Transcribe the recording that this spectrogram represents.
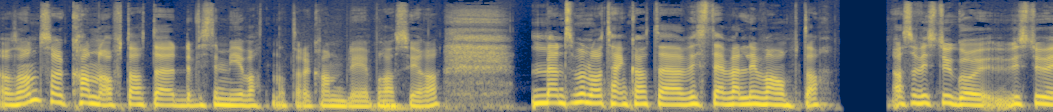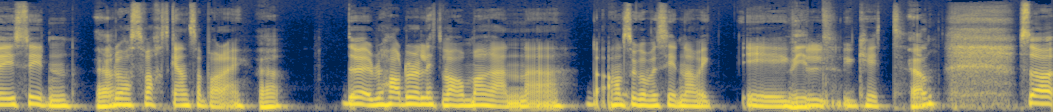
og sånn, så kan det ofte at det, hvis det er mye vann, at det kan bli bra syre. Men så må man også tenke at eh, hvis det er veldig varmt, da Altså hvis du, går, hvis du er i Syden, Ja. og du har svart genser på deg, Ja. Du, har du det litt varmere enn eh, han som går ved siden av i, i hvitt. Ja. Så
